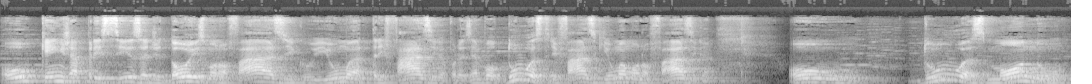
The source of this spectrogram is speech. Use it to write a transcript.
ou quem já precisa de dois monofásicos e uma trifásica, por exemplo, ou duas trifásicas e uma monofásica, ou duas mono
